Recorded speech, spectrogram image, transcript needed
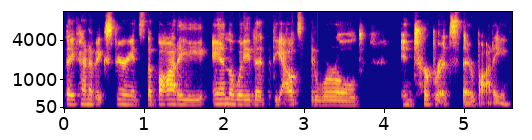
they kind of experience the body and the way that the outside world interprets their body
